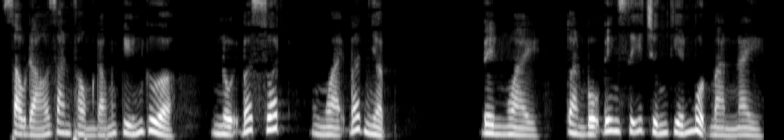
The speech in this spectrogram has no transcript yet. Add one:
Sau đó gian phòng đóng kín cửa, nội bất xuất, ngoại bất nhập. Bên ngoài, toàn bộ binh sĩ chứng kiến một màn này,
